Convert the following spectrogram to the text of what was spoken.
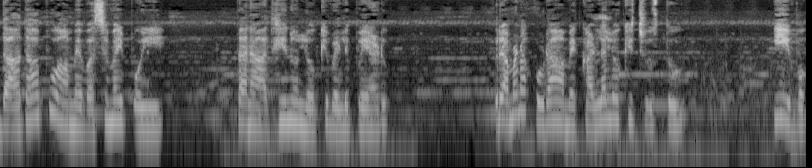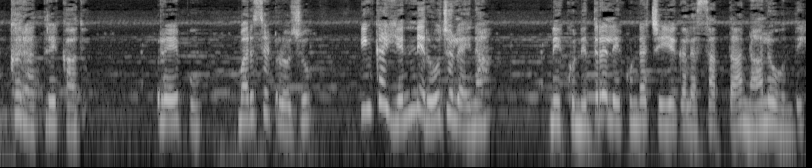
దాదాపు ఆమె వశమైపోయి తన అధీనంలోకి వెళ్ళిపోయాడు. రమణ కూడా ఆమె కళ్ళలోకి చూస్తూ ఈ ఒక్క రాత్రే కాదు రేపు మరుసటి రోజు ఇంకా ఎన్ని రోజులైనా నీకు నిద్ర లేకుండా చెయ్యగల సత్తా నాలో ఉంది.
